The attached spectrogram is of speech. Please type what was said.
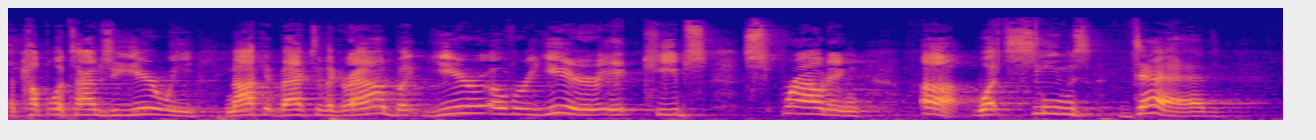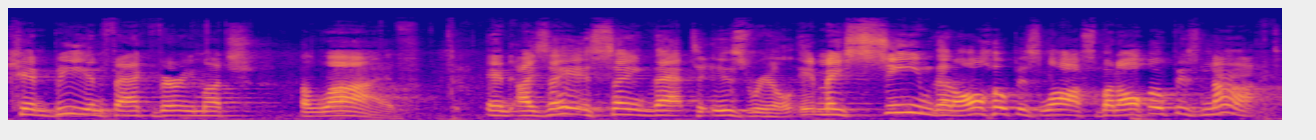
a couple of times a year we knock it back to the ground, but year over year it keeps sprouting up. What seems dead can be, in fact, very much alive. And Isaiah is saying that to Israel. It may seem that all hope is lost, but all hope is not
